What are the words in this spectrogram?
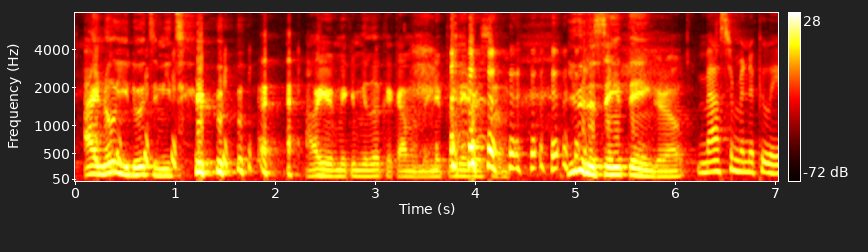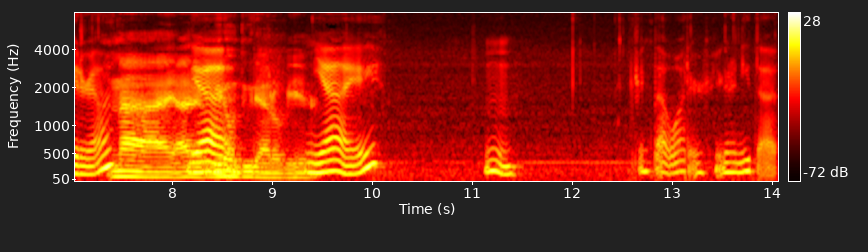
I know you do it to me too. Out here making me look like I'm a manipulator or something. You do the same thing, girl. Master manipulator, huh? Nah, I, I, Yeah. we don't do that over here. Yeah, eh? Hmm. Drink that water. You're gonna need that.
